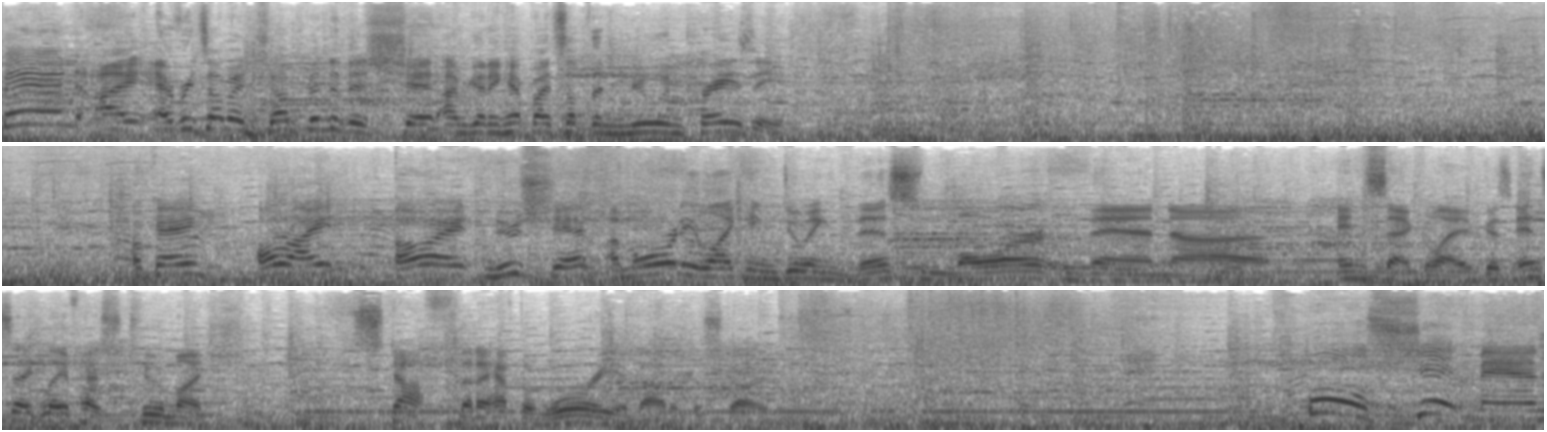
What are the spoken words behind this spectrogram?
man! I every time I jump into this shit, I'm getting hit by something new and crazy. Okay, alright, alright, new shit. I'm already liking doing this more than uh, Insect Glaive, because Insect Glaive has too much stuff that I have to worry about at the start. Bullshit, man!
